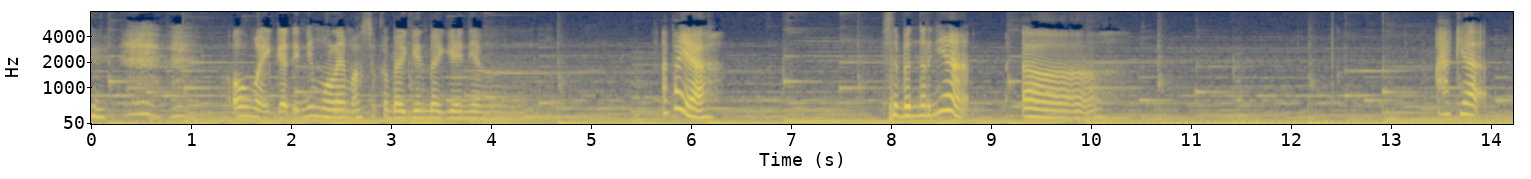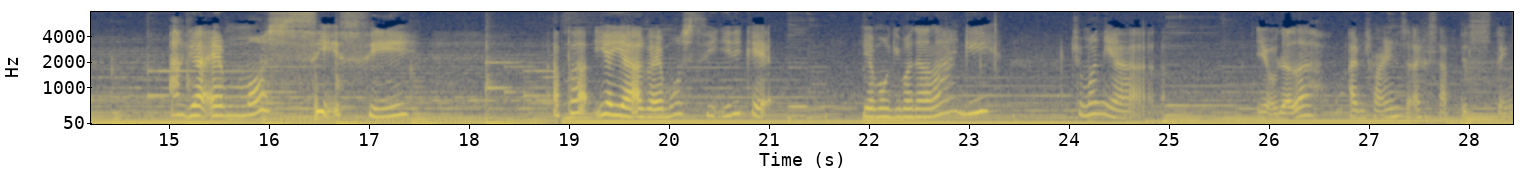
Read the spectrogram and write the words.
oh my god, ini mulai masuk ke bagian-bagian yang apa ya? Sebenarnya uh, agak agak emosi sih. Apa? Iya ya, agak emosi. Jadi kayak ya mau gimana lagi? Cuman ya ya udahlah, I'm trying to accept this thing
